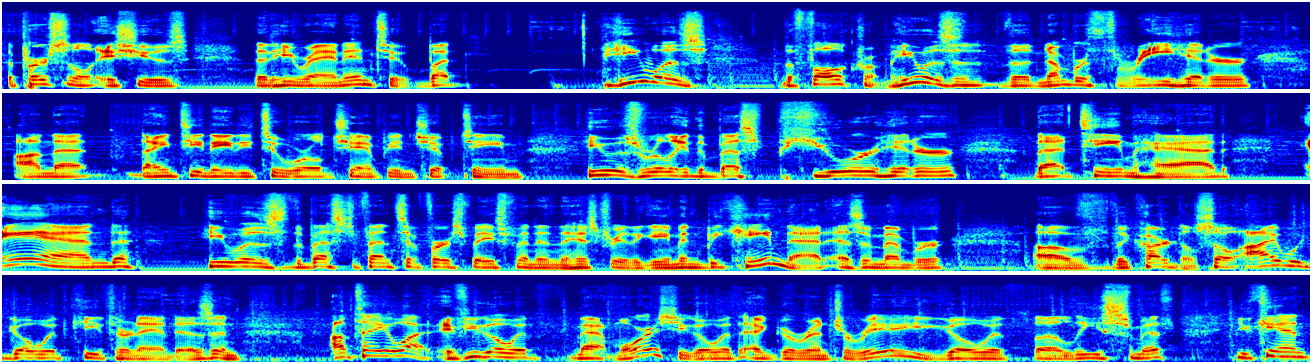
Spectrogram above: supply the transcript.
the personal issues that he ran into. But he was the fulcrum. He was the number three hitter on that 1982 World Championship team. He was really the best pure hitter that team had. And he was the best defensive first baseman in the history of the game and became that as a member of the Cardinals. So I would go with Keith Hernandez. And I'll tell you what, if you go with Matt Morris, you go with Edgar Renteria, you go with uh, Lee Smith, you can't,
